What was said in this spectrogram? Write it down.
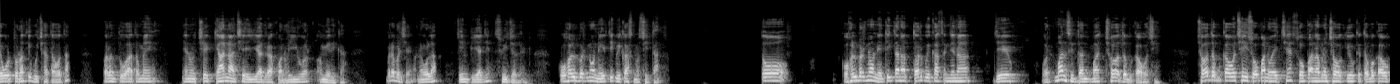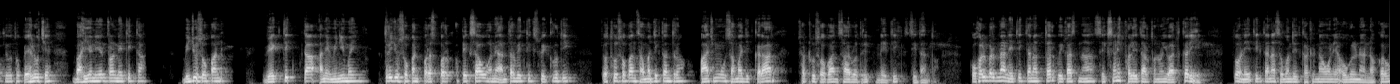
એવોર્ડ તો નથી પૂછાતા હોતા, પરંતુ આ તમે એનું છે ક્યાંના છે યાદ રાખવાનું ન્યુયોર્ક અમેરિકા. બરાબર છે? અને ઓલા ચીન પિયાજે, સ્વિટ્ઝરલેન્ડ. કોહલબર્ગનો નૈતિક વિકાસનો સિદ્ધાંત. તો કોહલબર્ગનો નૈતિકતાના તર્ક વિકાસ અંગેના જે વર્તમાન સિદ્ધાંતમાં છ તબક્કાઓ છે. છ તબક્કાઓ છે એ સોપાન હોય છે. સોપાન આપણે છ કહ્યું કે તબક્કાઓ કહ્યું તો પહેલું છે બાહ્ય નિયંત્રણ નૈતિકતા, બીજું સોપાન વ્યક્તિકતા અને વિનિમય, ત્રીજું સોપાન પરસ્પર અપેક્ષાઓ અને આંતરવ્યક્તિક સ્વીકૃતિ, ચોથું સોપાન સામાજિક તંત્ર, પાંચમું સામાજિક કરાર, છઠ્ઠું સોપાન સાર્વત્રિક નૈતિક સિદ્ધાંતો. કોહલબર્ગના નૈતિકતાના તર્ક વિકાસના શૈક્ષણિક ફલિતાર્થોની વાત કરીએ, તો નૈતિકતાના સંબંધિત ઘટનાઓને અવગણના ન કરો,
